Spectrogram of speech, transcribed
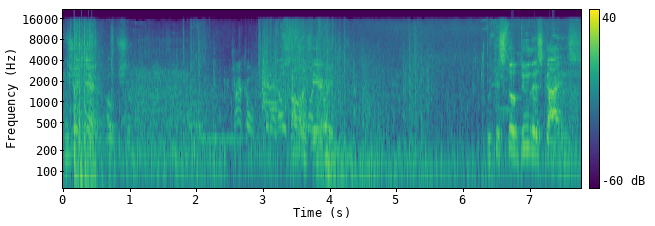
He's right there. Oh shit. Taco, get a help. Someone's cover here. We can still do this, guys.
